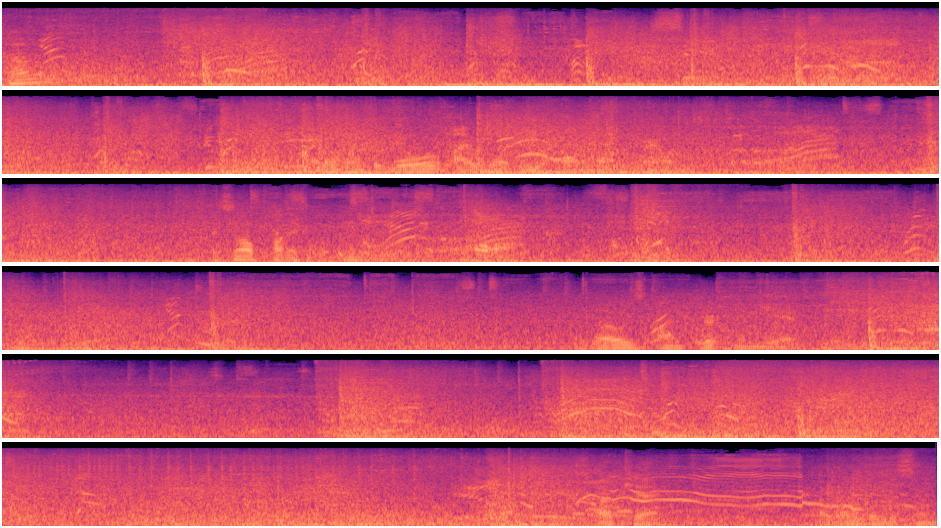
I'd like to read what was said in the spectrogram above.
Huh? I don't want the wall, I want you on that ground. It's not punishable. Those aren't written yet. Okay. I win this one.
